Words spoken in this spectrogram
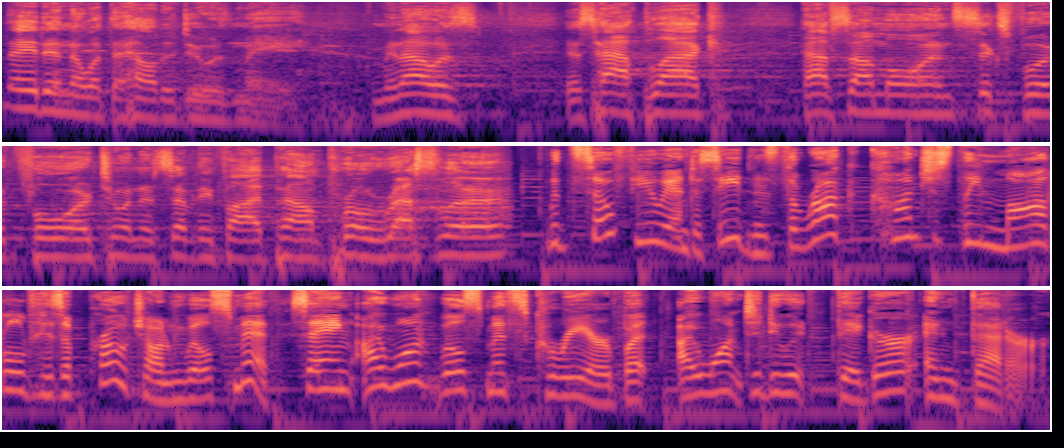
they didn't know what the hell to do with me. I mean, I was this half black, half Samoan, six foot four, 275 pound pro wrestler. With so few antecedents, The Rock consciously modeled his approach on Will Smith, saying, I want Will Smith's career, but I want to do it bigger and better.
